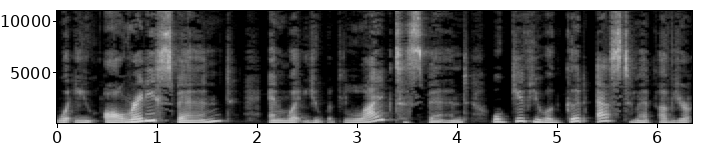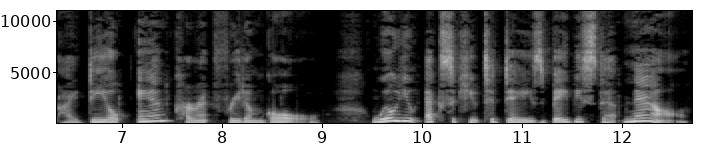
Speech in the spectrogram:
what you already spend and what you would like to spend will give you a good estimate of your ideal and current freedom goal. Will you execute today's baby step now?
